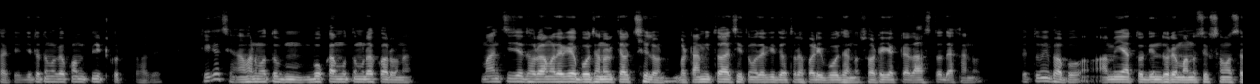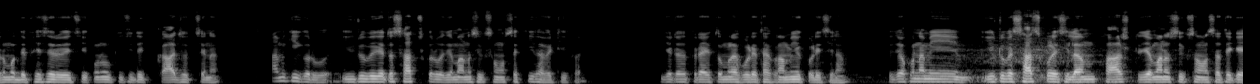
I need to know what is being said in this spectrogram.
থাকে, যেটা তোমাকে কমপ্লিট করতে হবে। ঠিক আছে? আমার মতো বোকামো তোমরা করো না। মানছি যে ধরো আমাদেরকে বোঝানোর কেউ ছিল না বাট আমি তো আছি তোমাদেরকে যতটা পারি বোঝানো, সঠিক একটা রাস্তা দেখানো। তো তুমি ভাবো, আমি এতদিন ধরে মানসিক সমস্যার মধ্যে ফেসে রয়েছি, কোনো কিছুতে কাজ হচ্ছে না। আমি কি করব? ইউটিউবে গিয়ে তো সার্চ করব যে মানসিক সমস্যা কীভাবে ঠিক হয়? যেটা প্রায় তোমরা করে থাকো, আমিও করেছিলাম। তো যখন আমি ইউটিউবে সার্চ করেছিলাম ফার্স্ট যে মানসিক সমস্যা থেকে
